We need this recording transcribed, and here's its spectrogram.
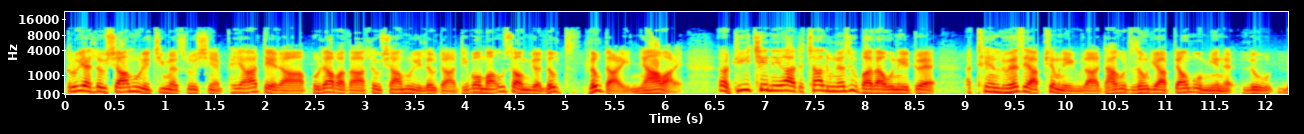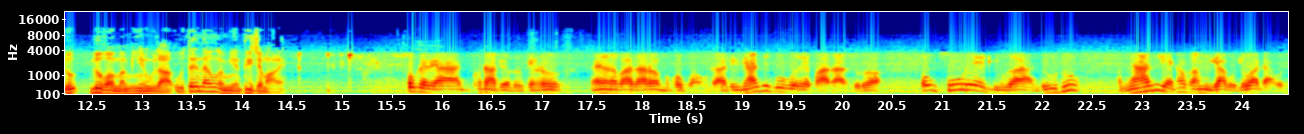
သူတို့ရဲ့လှုပ်ရှားမှုတွေကြည့်မယ်ဆိုလို့ရှိရင်ဖျားတဲတာဗုဒ္ဓဘာသာလှုပ်ရှားမှုတွေလုပ်တာဒီပေါ်မှာဥဆောင်ပြီးတော့လှုပ်လှုပ်တာတွေများပါတယ်အဲ့တော့ဒီအခြေအနေကတခြားလူနည်းစုဘာသာဝင်တွေအတွက် အထင်လွဲစရာဖြစ်မနေဘူးလားဒါကိုတစုံတရာပြောင်းဖို့မြင်တယ်လို့လို့တော့မမြင်ဘူးလားဦးသိန်းသန်းဦးအမြင်သိကြပါလေဟုတ်ကဲ့ဗျာခုနပြောလို့ကျွန်တော်တို့နိုင်ငံတော်ဘာသာတော့မဟုတ်ပါဘူးဒါဒီများစုကိုကိုတဲ့ဘာသာဆိုတော့အုပ်ဆိုးတဲ့လူကလူတို့အများကြီးအထောက်ခံမှုရဖို့လိုအပ်တာဟုတ်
